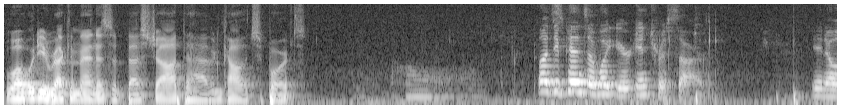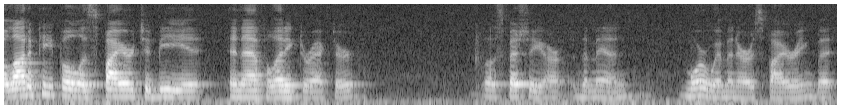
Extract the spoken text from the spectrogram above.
What would you recommend as the best job to have in college sports? Oh. Well, it depends on what your interests are. You know, a lot of people aspire to be an athletic director, well, especially our, the men. More women are aspiring, but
